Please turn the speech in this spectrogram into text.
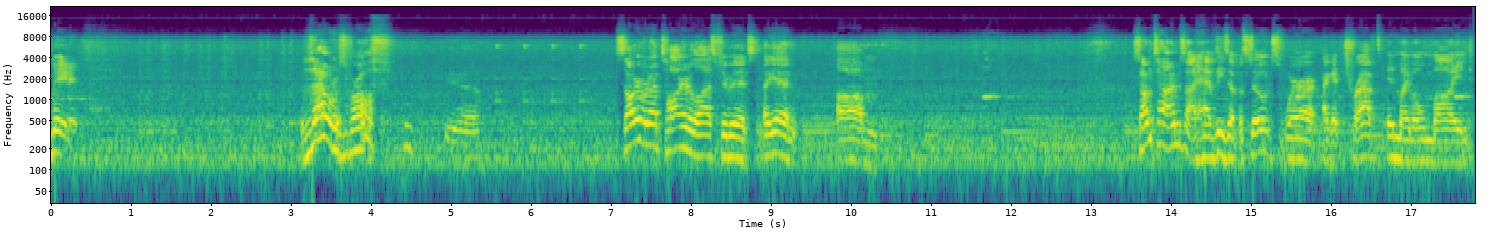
Made it. That was rough. Yeah. Sorry for not talking for the last few minutes. Again, um. Sometimes I have these episodes where I get trapped in my own mind.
